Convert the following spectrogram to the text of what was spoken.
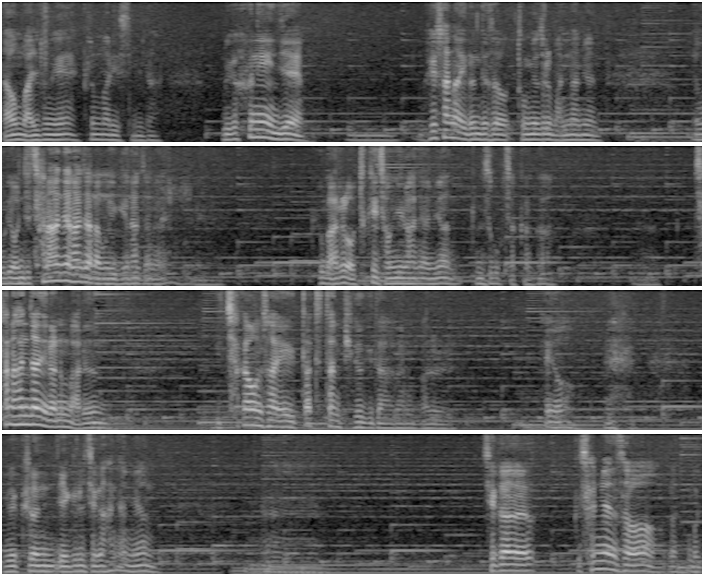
나온 말 중에 그런 말이 있습니다. 우리가 흔히 이제 음, 회사나 이런 데서 동료들을 만나면 우리 언제 차나 한잔 하자라고 얘기를 하잖아요. 예. 그 말을 어떻게 정의를 하냐면 김수국 작가가 어, 차나 한 잔이라는 말은 이 차가운 사회의 따뜻한 비극이다라는 말을 해요. 예. 왜 그런 얘기를 제가 하냐면 어, 제가 그 살면서 뭐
